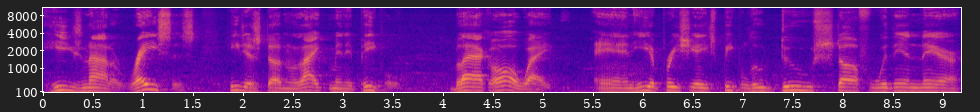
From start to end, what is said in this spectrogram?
he's not a racist. He just doesn't like many people, black or white. And he appreciates people who do stuff within their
